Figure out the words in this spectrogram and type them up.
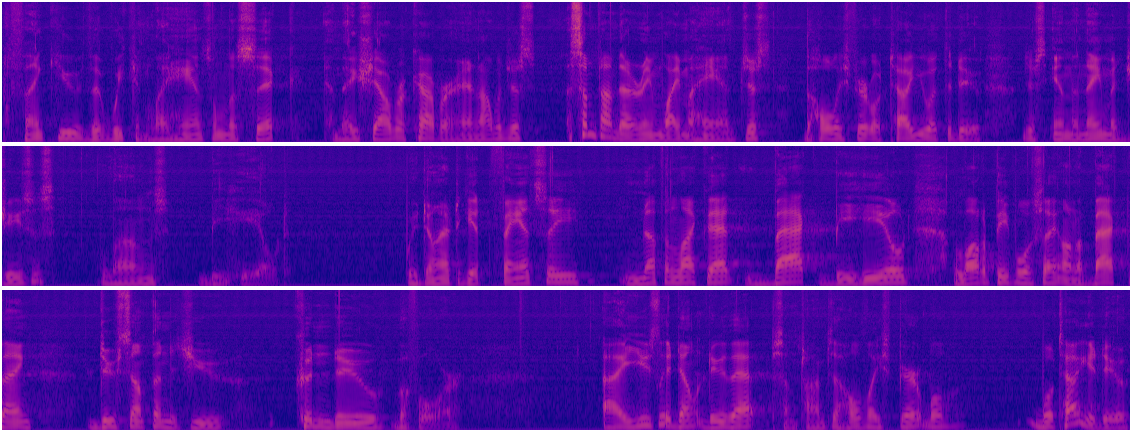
Thank you that we can lay hands on the sick and they shall recover. And I would just, sometimes I don't even lay my hand. Just the Holy Spirit will tell you what to do. Just in the name of Jesus, lungs be healed. We don't have to get fancy, nothing like that. Back, be healed. A lot of people will say on a back thing, do something that you couldn't do before. I usually don't do that. Sometimes the Holy Spirit will will tell you do.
